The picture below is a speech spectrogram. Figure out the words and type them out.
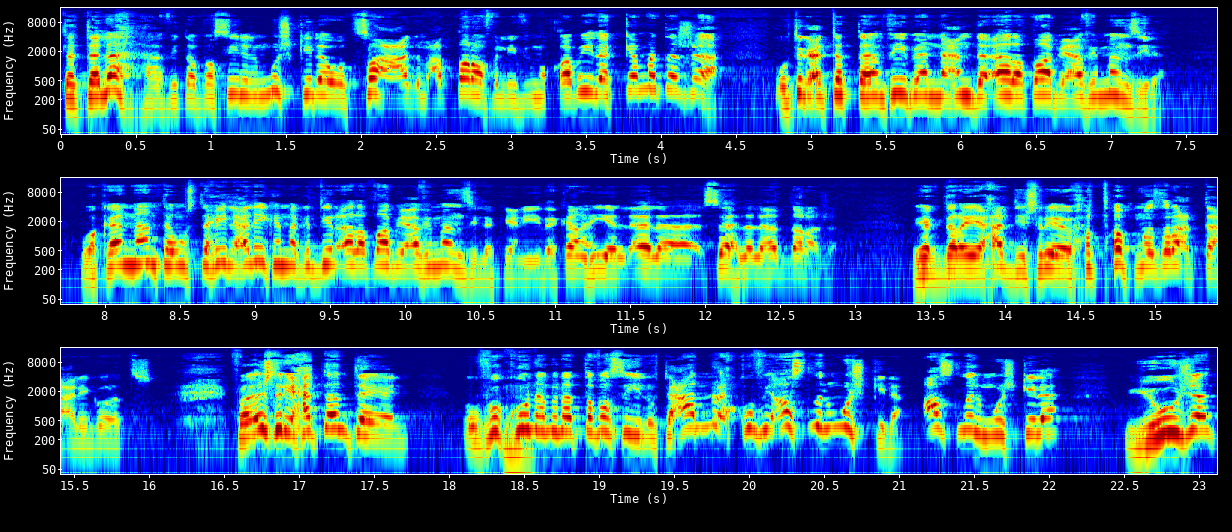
تتلهى في تفاصيل المشكلة وتصعد مع الطرف اللي في مقابلك كما تشاء وتقعد تتهم فيه بأن عنده آلة طابعة في منزلة. وكأن أنت مستحيل عليك أنك تدير آلة طابعة في منزلك يعني إذا كان هي الآلة سهلة لهالدرجه ويقدر أي حد يشتريها ويحطها في مزرعته على قولة فاشتري حتى أنت يعني. وفكونا من التفاصيل. وتعال نحكوا في أصل المشكلة. أصل المشكلة يوجد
